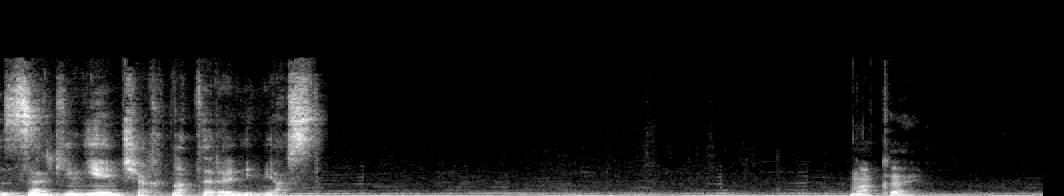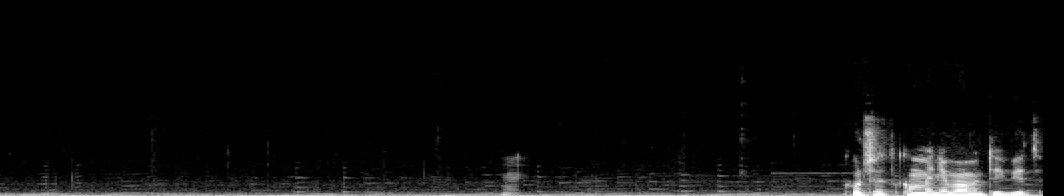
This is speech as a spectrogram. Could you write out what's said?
zaginięciach na terenie miasta. Okej. Kurczę, tylko my nie mamy tej wiedzy.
